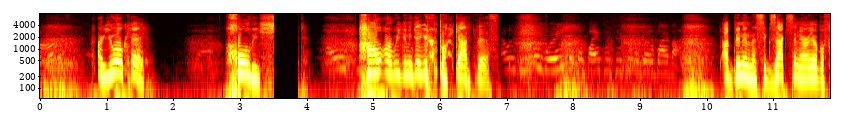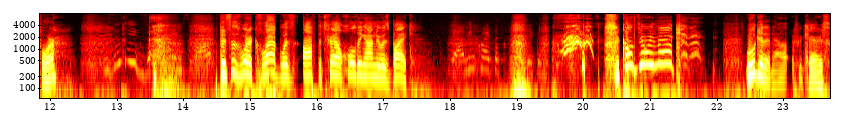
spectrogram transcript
I. Are you okay? Yeah. Holy shit. How are we gonna get your bike out of this? I was really worried that the bike was just gonna go bye bye. I've been in this exact scenario before. Is this the exact same spot? This is where Caleb was off the trail holding onto his bike. Yeah, I'm in quite the. Call Joey Mac. we'll get it out. Who cares?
